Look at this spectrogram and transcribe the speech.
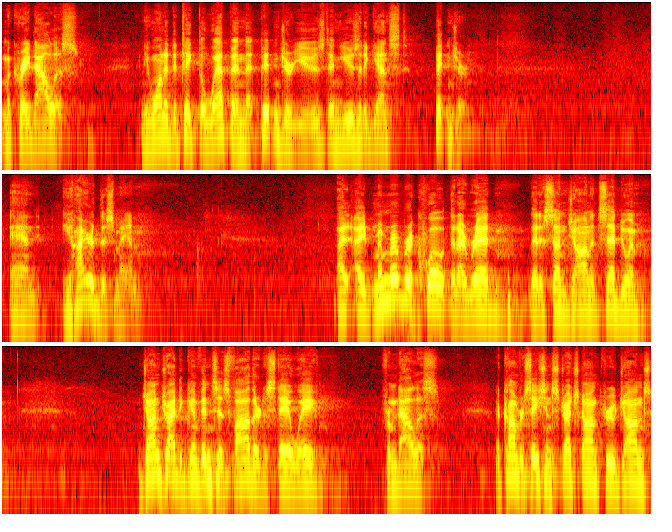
McCrae Dowless. And he wanted to take the weapon that Pittenger used and use it against Pittenger. And he hired this man. I, I, remember a quote that I read that his son John had said to him. John tried to convince his father to stay away from Dowless. Their conversation stretched on through John's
